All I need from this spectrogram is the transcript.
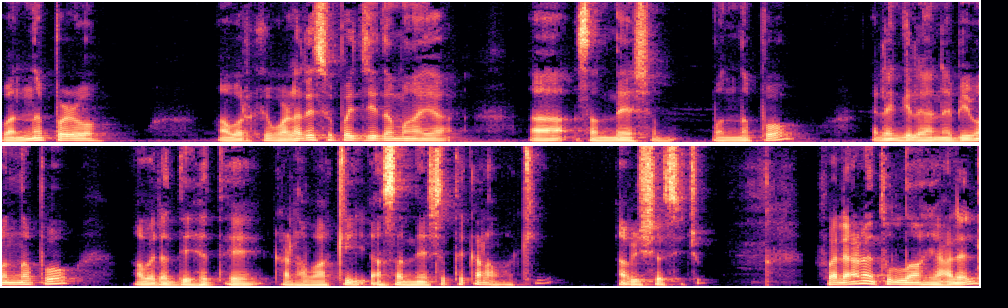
വന്നപ്പോഴോ അവർക്ക് വളരെ സുപരിചിതമായ ആ സന്ദേശം വന്നപ്പോൾ അല്ലെങ്കിൽ ആ നബി വന്നപ്പോൾ അവരദ്ദേഹത്തെ കളവാക്കി ആ സന്ദേശത്തെ കളവാക്കി. അവിശ്വസിച്ചു. ഫലാനത്തുല്ലാഹി അലൽ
